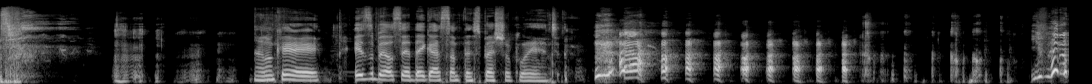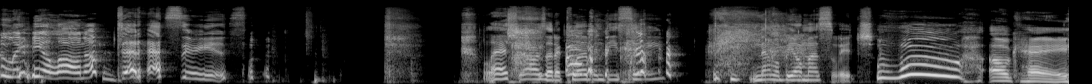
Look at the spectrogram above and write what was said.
I don't care. Isabelle said they got something special planned. you better leave me alone. I'm dead ass serious. Last year I was at a club in DC. now I'm gonna be on my Switch. Woo! Okay.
